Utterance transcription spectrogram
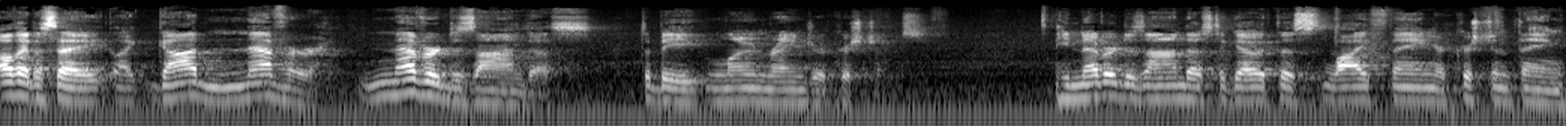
All that to say, like, God never, never designed us to be Lone Ranger Christians. He never designed us to go at this life thing or Christian thing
